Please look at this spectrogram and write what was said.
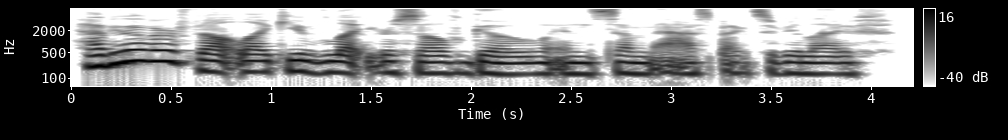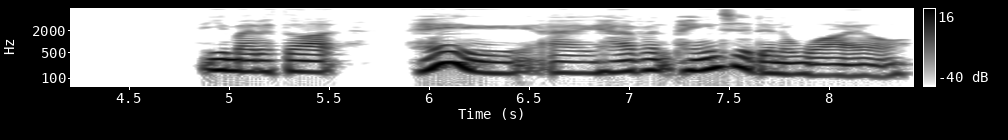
Have you ever felt like you've let yourself go in some aspects of your life? You might have thought, hey, I haven't painted in a while.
